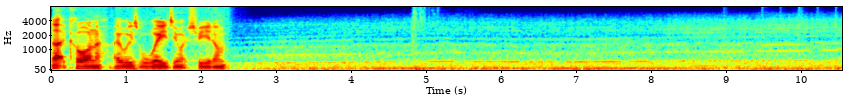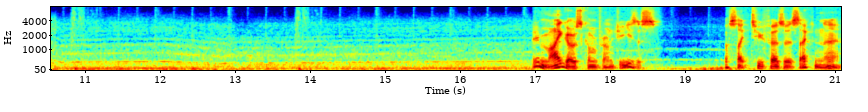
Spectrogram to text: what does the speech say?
That corner, I lose way too much speed on. Where did my ghost come from? Jesus. That's like two thirds of a second there.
